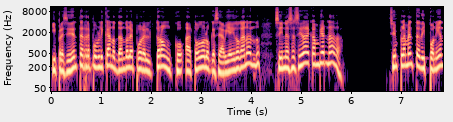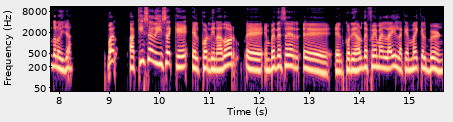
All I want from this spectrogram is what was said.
y presidentes republicanos dándole por el tronco a todo lo que se había ido ganando sin necesidad de cambiar nada. Simplemente disponiéndolo y ya. Bueno, Aquí se dice que el coordinador, eh, en vez de ser eh, el coordinador de FEMA en la isla, que es Michael Byrne,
